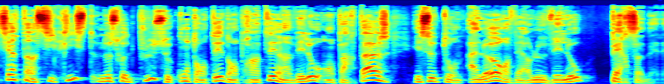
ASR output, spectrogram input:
certains cyclistes ne souhaitent plus se contenter d'emprunter un vélo en partage et se tournent alors vers le vélo personnel.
